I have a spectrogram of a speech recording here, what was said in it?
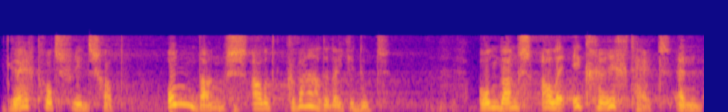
Je krijgt Gods vriendschap, ondanks al het kwade dat je doet. Ondanks alle ikgerichtheid en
